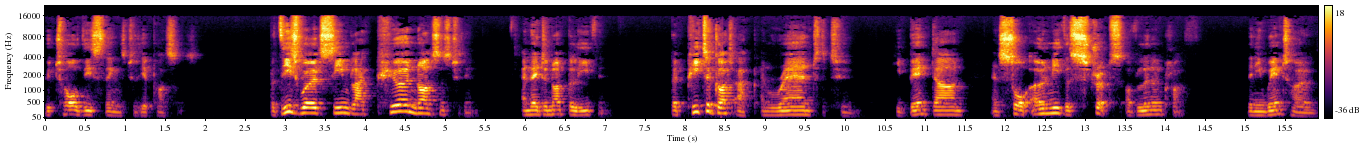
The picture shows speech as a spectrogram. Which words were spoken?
who told these things to the apostles. But these words seemed like pure nonsense to them, and they did not believe them. But Peter got up and ran to the tomb. He bent down and saw only the strips of linen cloth. Then he went home,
